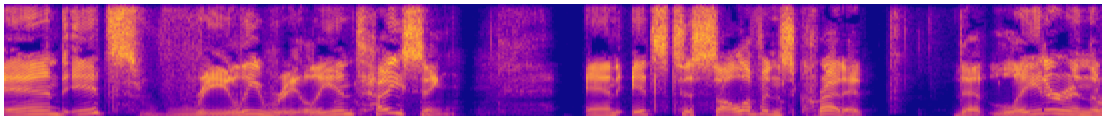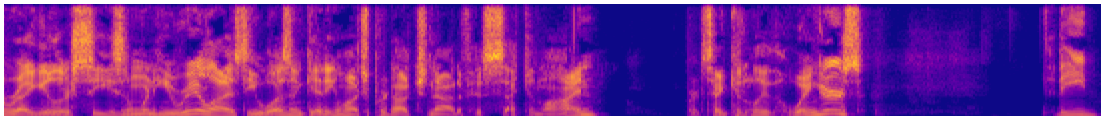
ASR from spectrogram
And it's really, really enticing. And it's to Sullivan's credit that later in the regular season, when he realized he wasn't getting much production out of his second line, particularly the wingers, that he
